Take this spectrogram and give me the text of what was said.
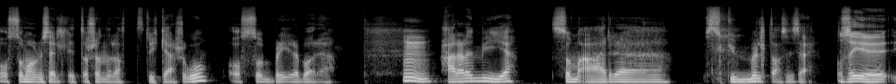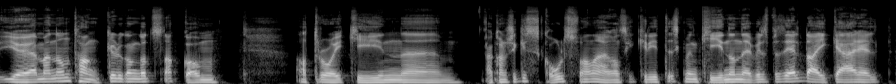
og så mangler du selvtillit og skjønner at du ikke er så god, og så blir det bare Mm. Her er det mye som er eh, skummelt, da, syns jeg. Og så gjør, gjør jeg meg noen tanker. Du kan godt snakke om at Roy Keane eh, ja, Kanskje ikke Scholes, for han er jo ganske kritisk, men Keane og Neville spesielt da ikke er helt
